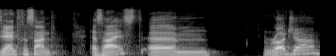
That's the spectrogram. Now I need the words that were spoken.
Sehr interessant. Das heißt, ähm, Roger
